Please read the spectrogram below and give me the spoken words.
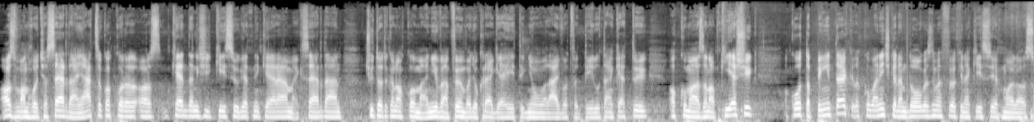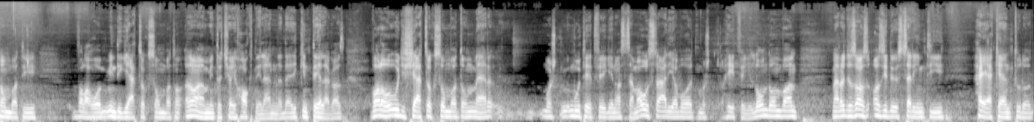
az van, hogy ha szerdán játszok, akkor az kedden is így készülgetni kell rá, meg szerdán, csütörtökön akkor már nyilván fönn vagyok reggel hétig nyomom a live-ot, vagy délután kettőig, akkor már az a nap kiesik, akkor ott a péntek, akkor már nincs kedvem dolgozni, mert föl kéne készüljek majd a szombati valahol mindig játszok szombaton, olyan, mint hogyha egy hakni lenne, de egyébként tényleg az. Valahol úgy is játszok szombaton, mert most múlt hétvégén azt hiszem Ausztrália volt, most a hétvégén London van, mert hogy az, az, az idő szerinti helyeken, tudod,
